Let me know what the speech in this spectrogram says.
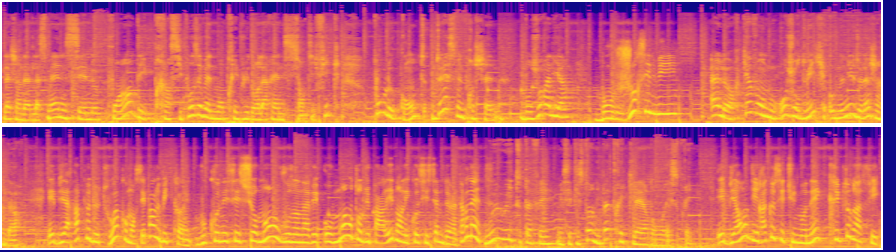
L'agenda de la semaine, c'est le point des principaux événements prévus dans l'arène scientifique pour le compte de la semaine prochaine. Bonjour Alia. Bonjour Sylvie. Alors, qu'avons-nous aujourd'hui au menu de l'agenda Eh bien, un peu de tout, à commencer par le Bitcoin. Vous connaissez sûrement, vous en avez au moins entendu parler dans l'écosystème de l'Internet. Oui, oui, tout à fait. Mais cette histoire n'est pas très claire dans mon esprit. Eh bien, on dira que c'est une monnaie cryptographique.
